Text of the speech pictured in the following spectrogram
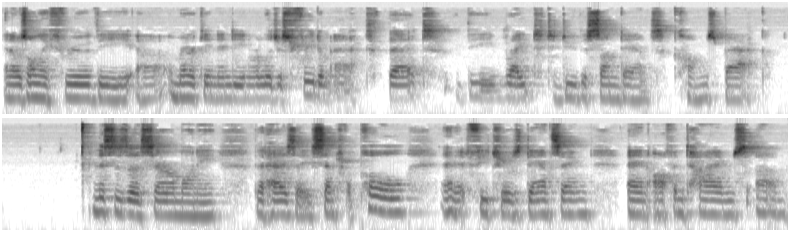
And it was only through the uh, American Indian Religious Freedom Act that the right to do the Sundance comes back. And this is a ceremony that has a central pole and it features dancing and oftentimes um,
